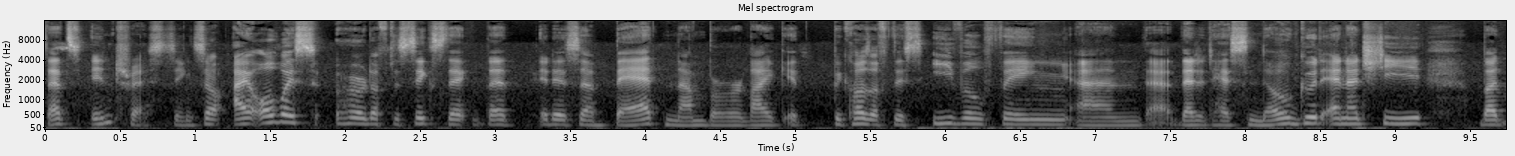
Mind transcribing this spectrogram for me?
that's interesting. So I always heard of the six that, that it is a bad number, like it because of this evil thing and that, that it has no good energy. But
